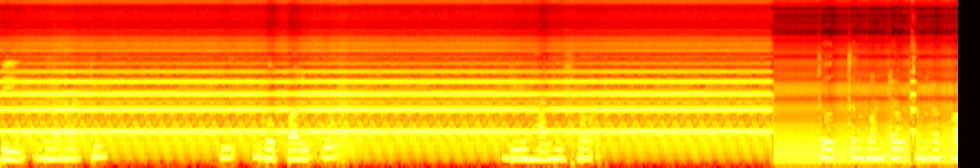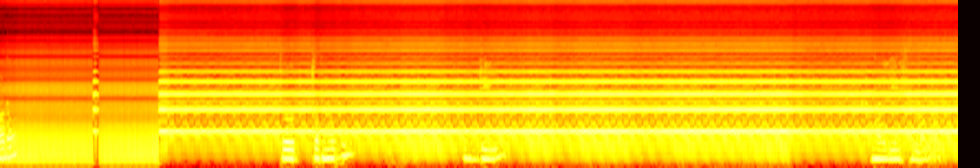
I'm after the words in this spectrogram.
বি মেমাটি সি, গোপালপুর, ডি, হালিশহর। তো উত্তর কোনটা তোমরা করো? তো উত্তর হবে ডি, হালিশহর।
